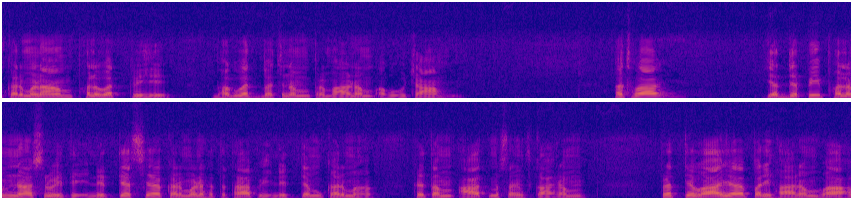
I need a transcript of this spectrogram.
कर्मणाम फलवत्वे भगवत वचनम प्रमाणम अवोचाम। अथवा यद्यपि फलम न श्रूयते, नित्यस्य कर्मण तथापि नित्यम कर्म कृतम आत्मसंस्कार प्रत्यवाय परिहारम वा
